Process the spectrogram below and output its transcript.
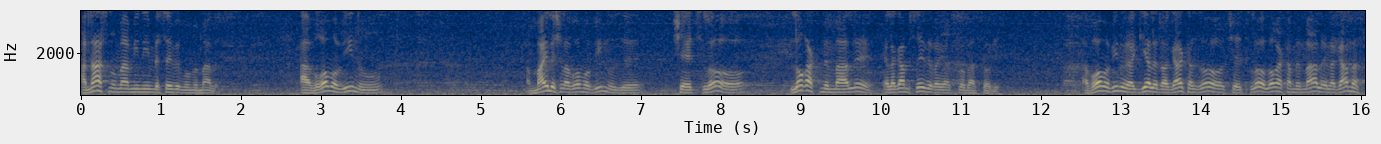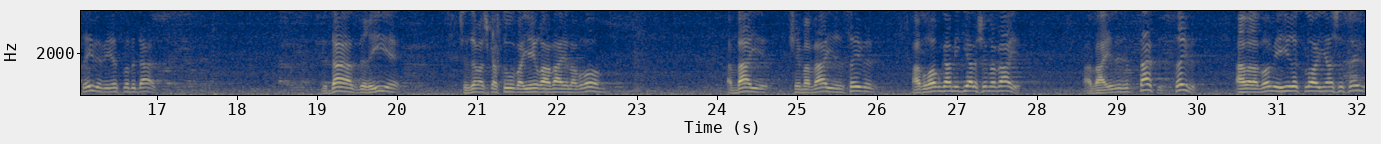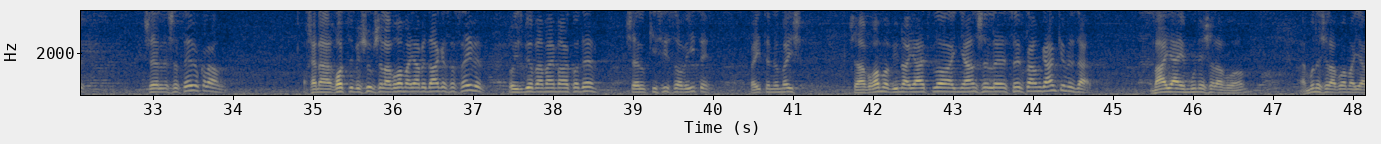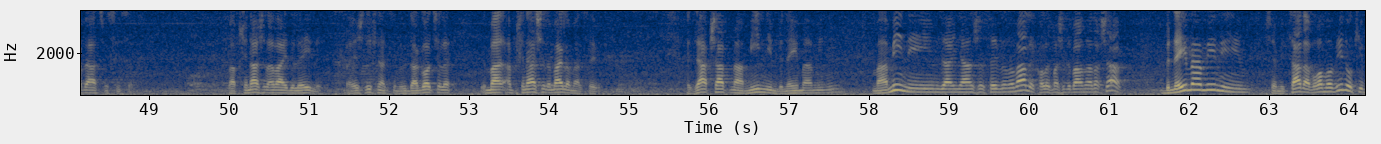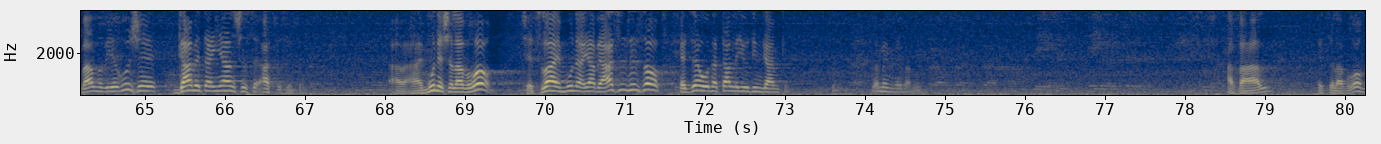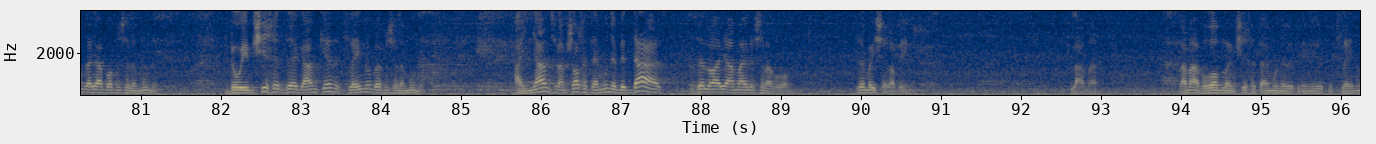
אנחנו מאמינים בסבב וממלא. אברום אבינו, המיילה של אברום אבינו זה שאצלו לא רק ממלא, אלא גם סבב היה אצלו בסוגיה. אברום אבינו יגיע לדרגה כזאת שאצלו לא רק הממלא, אלא גם הסבב יהיה אצלו בדס. בדס, בראייה, שזה מה שכתוב, וירא הוואי אל אברום. הוויה, שם הוויה זה סבב. אברום גם הגיע לשם הוויה. הוויה זה תתה, סבב. אבל אברום יאיר אצלו העניין של סבב. של, של סבב כל העולם. לכן הרוצה בשוב של אברום היה בדרגס הסבב. הוא הסביר במיימר הקודם של כיסיסו ואיתן, ואיתן ומיישה. שאברום אבינו היה אצלו העניין של סבב כל העולם גם כן בדס. מה היה האמונה של אברום? האמונה של אברום היה בעצמוס איסוף. בבחינה של הוואי דלילה. ויש לפני עצמנו, דרגות של... הבחינה של המיילו מהסבב. וזה הפשט מאמינים, בני מאמינים. מאמינים זה העניין של סבב ומעלה, כל מה שדיברנו עד עכשיו. בני מאמינים, שמצד אברום אבינו קיבלנו בירושה גם את העניין של עצמוס אינסוף. האמונה של אברום, שאצלו האמונה היה בעצמוס אינסוף, את זה הוא נתן ליהודים גם כן. בני מאמינים. אבל אצל אברום זה היה באופן של אמונה. והוא המשיך את זה גם כן אצלנו באופן של אמונה. העניין של המשוך את האמונה בדס, זה לא היה המיילה של אברום. זה מישר רבינו. למה? למה אברום לא המשיך את האמונה בפנימיוס אצלנו?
